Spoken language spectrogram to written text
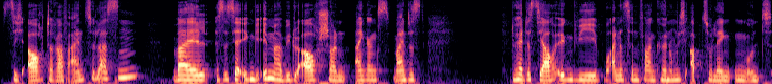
sich auch darauf einzulassen, weil es ist ja irgendwie immer, wie du auch schon eingangs meintest, du hättest ja auch irgendwie woanders hinfahren können, um dich abzulenken. Und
